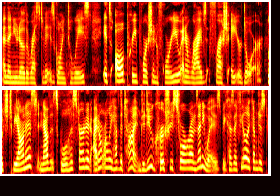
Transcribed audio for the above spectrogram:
and then you know the rest of it is going to waste. It's all pre portioned for you and arrives fresh at your door. Which, to be honest, now that school has started, I don't really have the time to do grocery store runs anyways, because I feel like I'm just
